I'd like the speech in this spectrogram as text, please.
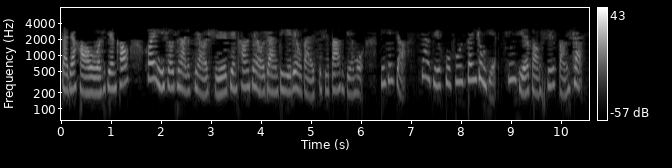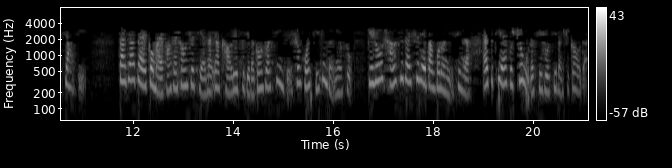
大家好，我是健康，欢迎您收听二十四小时健康加油站第六百四十八次节目。今天讲夏季护肤三重点：清洁、保湿、防晒，夏季。大家在购买防晒霜之前呢，要考虑自己的工作性质、生活习性等因素。比如长期在室内办公的女性呢，SPF 十五的系数基本是够的。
